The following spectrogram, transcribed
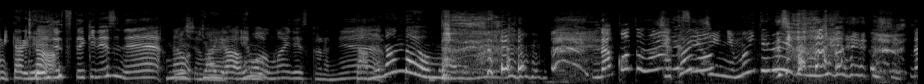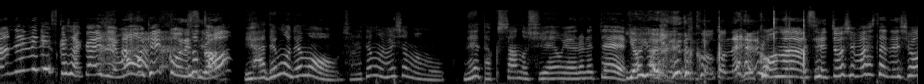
みたいな。芸術的ですね。いやいや絵ももう。うまいですからね。ダメなんだよもう。社なこと会人に向いてないからね何年目ですか社会人もう結構ですよいやでもでもそれでも上様もねたくさんの主演をやられていやいやいやここね。こんな成長しましたでしょう。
